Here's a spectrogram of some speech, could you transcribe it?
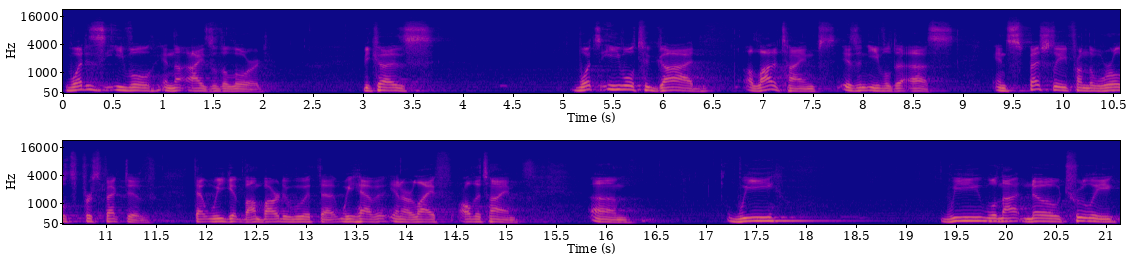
what is evil in the eyes of the Lord? Because what's evil to God a lot of times isn't evil to us, and especially from the world's perspective that we get bombarded with, that we have in our life all the time. Um, we we will not know truly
